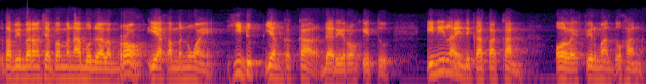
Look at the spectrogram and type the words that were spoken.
Tetapi barang siapa menabur dalam roh, ia akan menuai hidup yang kekal dari roh itu. Inilah yang dikatakan oleh firman Tuhan,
